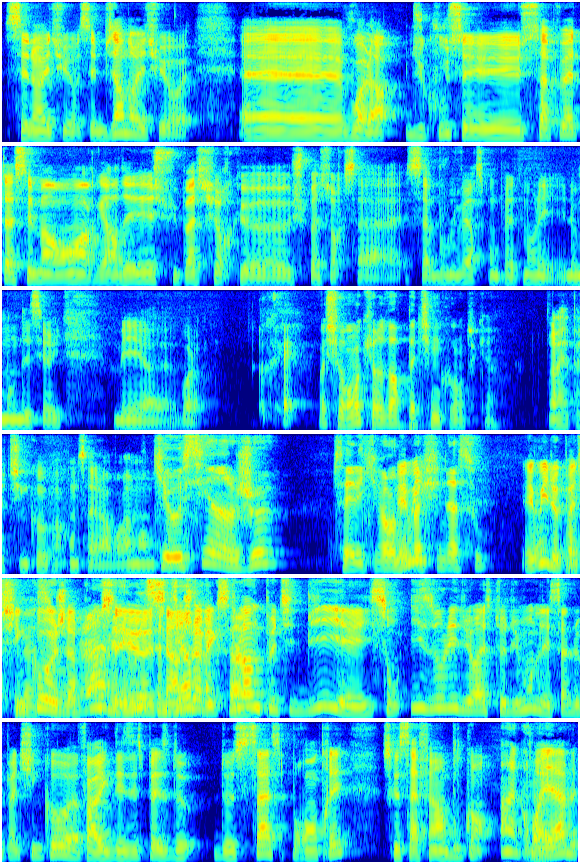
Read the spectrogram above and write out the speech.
C'est dans les tuyaux, c'est bien dans les tuyaux, ouais. Euh, voilà, du coup, c'est, ça peut être assez marrant à regarder. Je suis pas sûr que, je suis pas sûr que ça, ça bouleverse complètement les- le monde des séries, mais euh, voilà. Moi, je suis vraiment curieux de voir Pachinko en tout cas. Ouais, Pachinko, par contre, ça a l'air vraiment. Qui est aussi un jeu. C'est l'équivalent de oui. machine à sous. Et oui, le pachinko au Japon, Ah, c'est oui, euh, un jeu avec ça. plein de petites billes et ils sont isolés du reste du monde, les salles de pachinko, enfin avec des espèces de, de sas pour rentrer, parce que ça fait un boucan incroyable.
